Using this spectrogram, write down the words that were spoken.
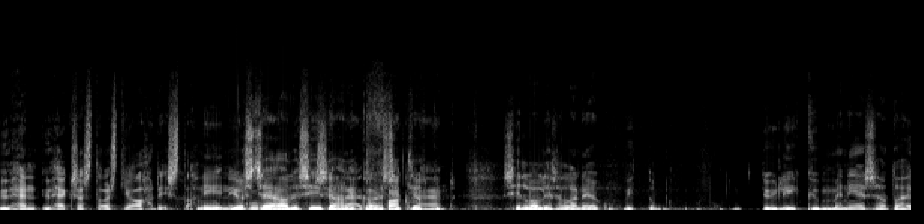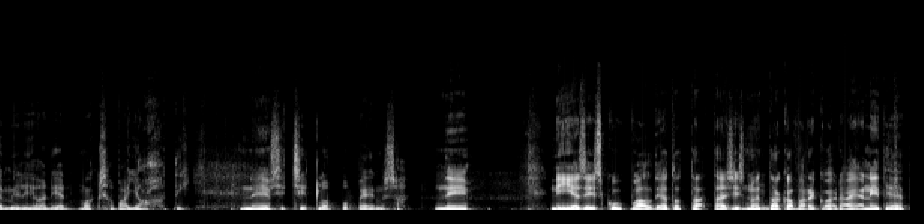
yhden 19 jahdista. Niin, niin just sehän oli, siitä silleen, oli kans sit jotkut, silloin oli sellainen joku vittu tyyli kymmenien satoja miljoonien maksava jahti. Niin. Ja sit sit loppu pensa. Niin. Niin ja siis kun valtiot ottaa, tai siis noita takavarikoidaan ja niitä Jep,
